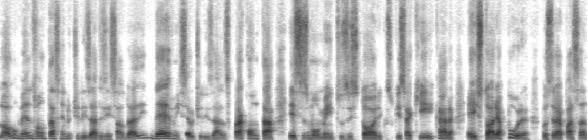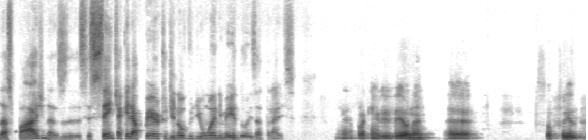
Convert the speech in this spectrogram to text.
logo menos vão estar sendo utilizadas em saudade e devem ser utilizadas para contar esses momentos históricos. Porque isso aqui, cara, é história pura. Você vai passando as páginas, você sente aquele aperto de novo de um ano e meio, dois atrás né? Para quem viveu, né? É sofrido.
